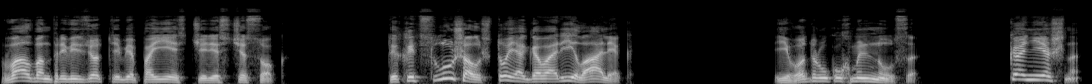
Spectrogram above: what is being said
Валбан привезет тебе поесть через часок». «Ты хоть слушал, что я говорил, Алек?» Его друг ухмыльнулся. «Конечно.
